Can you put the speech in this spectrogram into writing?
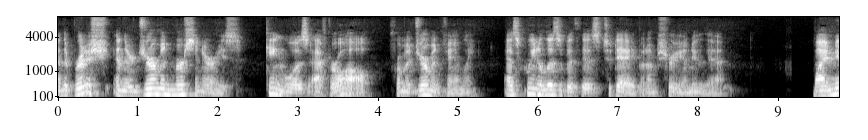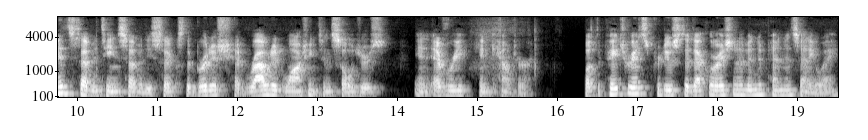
and the British and their German mercenaries. King was, after all, from a German family, as Queen Elizabeth is today, but I'm sure you knew that. By mid 1776, the British had routed Washington's soldiers in every encounter. But the Patriots produced the Declaration of Independence anyway,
